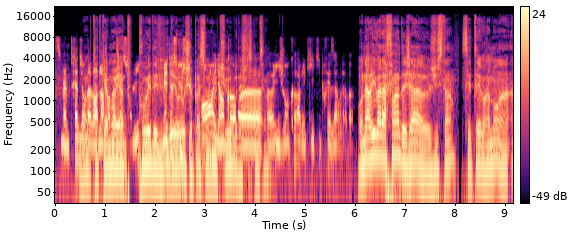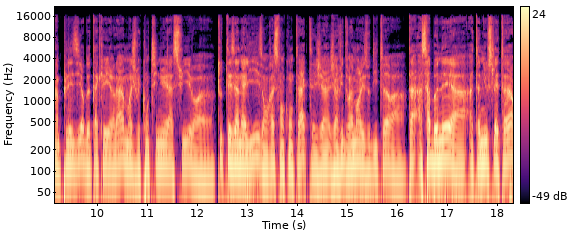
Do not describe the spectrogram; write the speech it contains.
c'est même très dur d'avoir de l'information sur lui. trouver des vidéos, Mais de ce que je, sais pas, sur YouTube, il, encore, euh, il joue encore avec l'équipe réserve là-bas. On arrive à la fin déjà, Justin. C'était vraiment un, un, plaisir de t'accueillir là. Moi, je vais continuer à suivre toutes tes analyses. On reste en contact et j'invite vraiment les auditeurs à, à s'abonner à, à ta newsletter.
